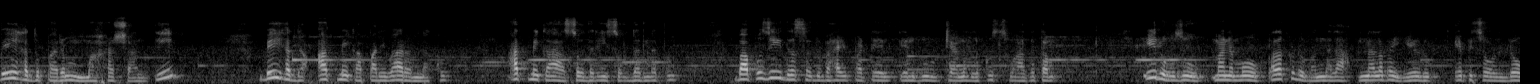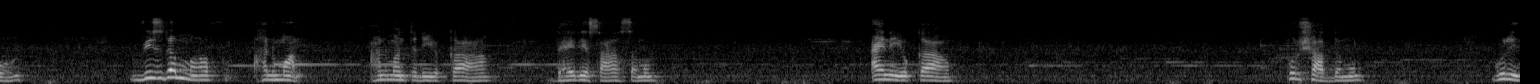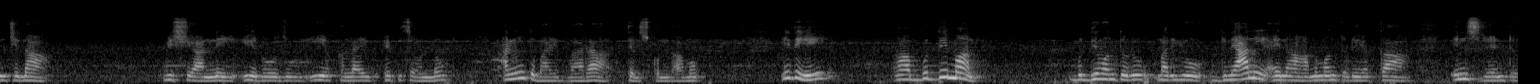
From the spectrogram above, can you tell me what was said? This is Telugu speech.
బేహద్ పరం మహాశాంతి. బేహద్ ఆత్మిక పరివారంలకు ఆత్మిక సోదరి సోదరులకు బాపూజీ దశరథ్ భాయ్ పటేల్ తెలుగు ఛానల్కు స్వాగతం. ఈరోజు మనము పదకొండు వందల నలభై ఏడు ఎపిసోడ్లో విజ్డమ్ ఆఫ్ హనుమాన్ హనుమంతుని యొక్క ధైర్య సాహసము ఆయన యొక్క పురుషార్థము గురించిన విషయాన్ని ఈరోజు ఈ యొక్క లైవ్ ఎపిసోడ్లో అనంతబాయి ద్వారా తెలుసుకుందాము. ఇది బుద్ధిమాన్ బుద్ధిమంతుడు మరియు జ్ఞాని అయిన హనుమంతుడి యొక్క ఇన్సిడెంట్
